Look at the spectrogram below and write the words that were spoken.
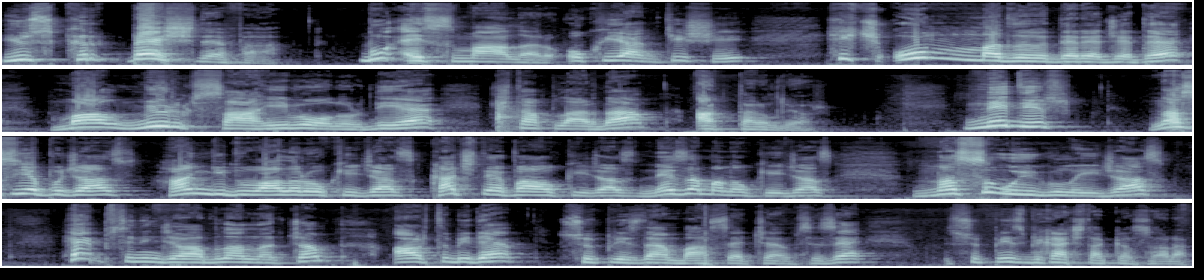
145 defa bu esmaları okuyan kişi hiç ummadığı derecede mal mülk sahibi olur diye kitaplarda aktarılıyor. Nedir? Nasıl yapacağız? Hangi duaları okuyacağız? Kaç defa okuyacağız? Ne zaman okuyacağız? Nasıl uygulayacağız? Hepsinin cevabını anlatacağım. Artı bir de sürprizden bahsedeceğim size. Sürpriz birkaç dakika sonra.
